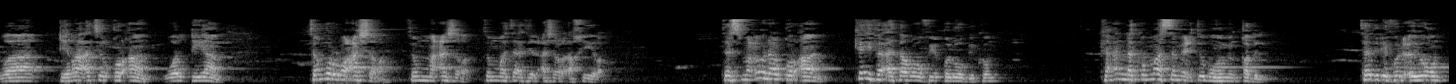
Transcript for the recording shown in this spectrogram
وقراءة القرآن والقيام. تمر عشرة ثم عشرة ثم تأتي العشرة الأخيرة. تسمعون القرآن كيف أثروا في قلوبكم؟ كأنكم ما سمعتموه من قبل. تذرف العيون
